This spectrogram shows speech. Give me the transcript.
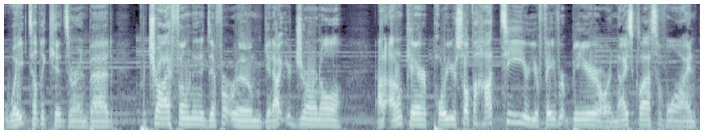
wait till the kids are in bed, put your iPhone in a different room, get out your journal. I don't care, pour yourself a hot tea or your favorite beer or a nice glass of wine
